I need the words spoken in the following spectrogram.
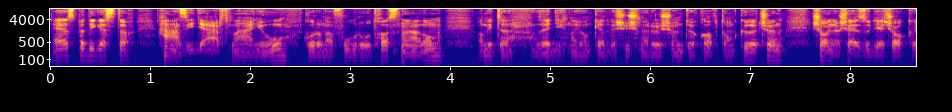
ehhez pedig ezt a házi gyártmányú koronafúrót használom, amit az egyik nagyon kedves ismerősömtől kaptam kölcsön. Sajnos ez ugye csak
